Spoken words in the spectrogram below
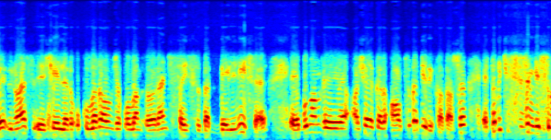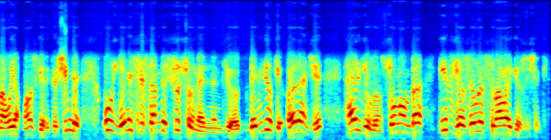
ve üniversite e, şeylere okullara alınacak olan öğrenci sayısı da belliyse e, bunun e, aşağı yukarı altıda biri kadarsa e, tabii ki sizin bir sınavı yapmanız gerekiyor. Şimdi bu yeni sistemde şu söyleniliyor. Deniliyor ki öğrenci her yılın sonunda bir yazılı sınava girecek.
